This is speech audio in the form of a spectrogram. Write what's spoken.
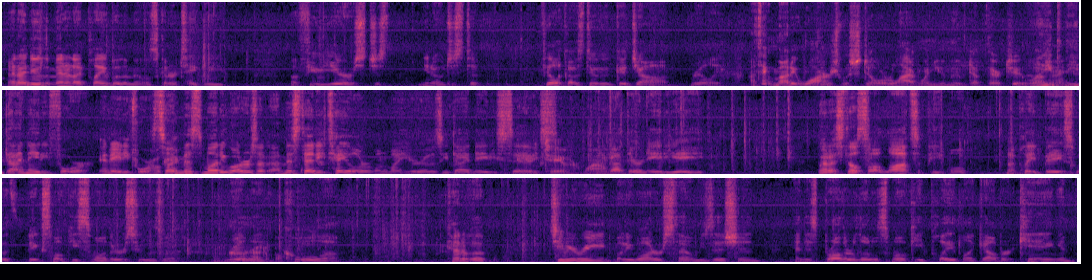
and I knew the minute I played with him, it was going to take me a few years, just you know, just to feel like I was doing a good job, really. I think Muddy Waters was still alive when you moved up there too, Well, he, wasn't he? he died in '84. In '84. Okay. So I missed Muddy Waters. I, I missed Eddie Taylor, one of my heroes. He died in '86. Eddie Taylor. Wow. I got there in '88, but I still saw lots of people. I played bass with Big Smokey Smothers, who was a really Incredible. cool, uh, kind of a Jimmy Reed, Muddy Waters style musician, and his brother Little Smokey played like Albert King and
